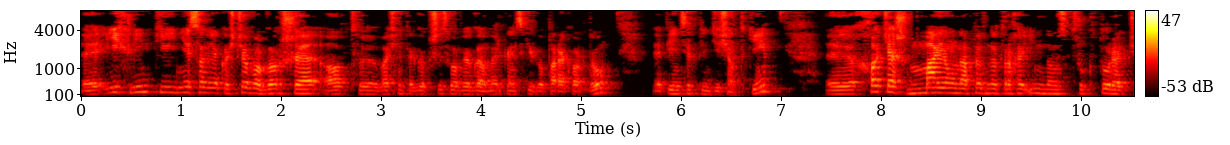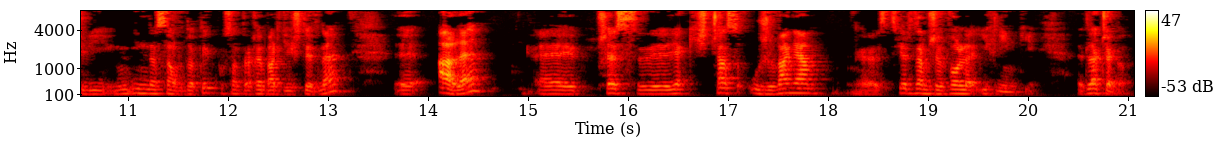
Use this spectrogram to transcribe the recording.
e, ich linki nie są jakościowo gorsze od e, właśnie tego przysłowiowego amerykańskiego parakordu e, 550. E, Chociaż mają na pewno trochę inną strukturę, czyli inne są w dotyku, są trochę bardziej sztywne, ale przez jakiś czas używania stwierdzam, że wolę ich linki. Dlaczego?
